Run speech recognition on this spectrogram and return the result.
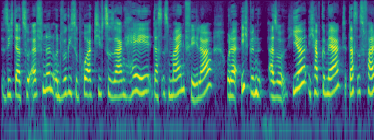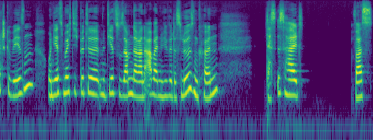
sich da zu öffnen und wirklich so proaktiv zu sagen, hey, das ist mein Fehler oder ich bin, also hier, ich habe gemerkt, das ist falsch gewesen und jetzt möchte ich bitte mit dir zusammen daran arbeiten, wie wir das lösen können. Das ist halt was,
